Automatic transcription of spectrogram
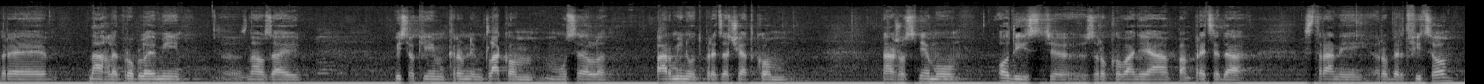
pre náhle problémy e, s naozaj vysokým krvným tlakom musel pár minút pred začiatkom nášho snemu odísť e, z rokovania pán predseda strany Robert Fico.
